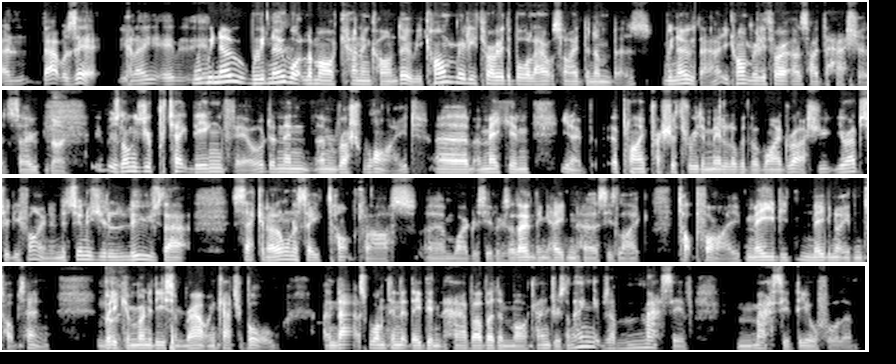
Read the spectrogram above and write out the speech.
and that was it. You know, it, well, we know we know what Lamar can and can't do. He can't really throw the ball outside the numbers. We know that he can't really throw it outside the hashes. So no. as long as you protect the infield and then and rush wide um, and make him, you know, apply pressure through the middle with a wide rush, you, are absolutely fine. And as soon as you lose that second, I don't want to say top class um, wide receiver because I don't think Hayden Hurst is like top five, maybe maybe not even top ten, no. but he can run a decent route and catch a ball and that's one thing that they didn't have other than Mark Andrews. And I think it was a massive, massive deal for them.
